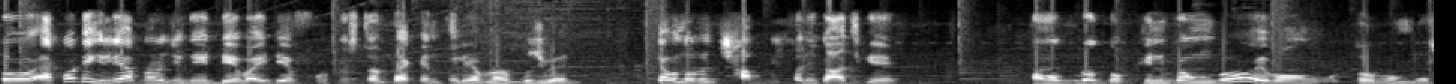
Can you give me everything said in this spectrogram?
তো অ্যাকর্ডিংলি আপনারা যদি ডে বাই ডে ফোরকাস্টটা দেখেন, তাহলে আপনারা বুঝবেন, যেমন ধরুন ছাব্বিশ তারিখ আজকে সমগ্র দক্ষিণবঙ্গ এবং উত্তরবঙ্গের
